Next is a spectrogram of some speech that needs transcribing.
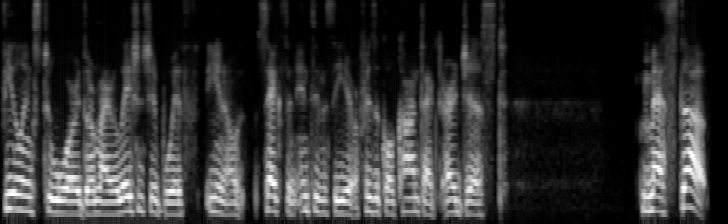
feelings towards or my relationship with you know sex and intimacy or physical contact are just messed up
